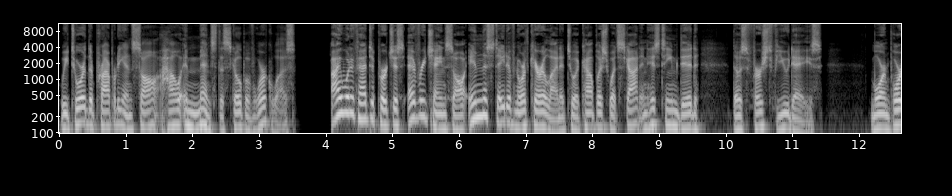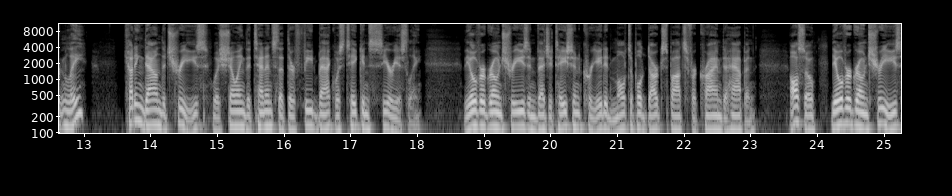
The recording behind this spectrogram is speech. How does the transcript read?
we toured the property and saw how immense the scope of work was. I would have had to purchase every chainsaw in the state of North Carolina to accomplish what Scott and his team did those first few days. More importantly, cutting down the trees was showing the tenants that their feedback was taken seriously. The overgrown trees and vegetation created multiple dark spots for crime to happen. Also, the overgrown trees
